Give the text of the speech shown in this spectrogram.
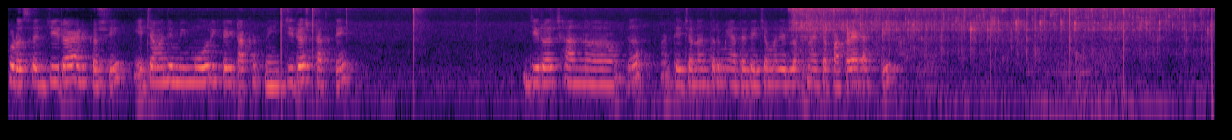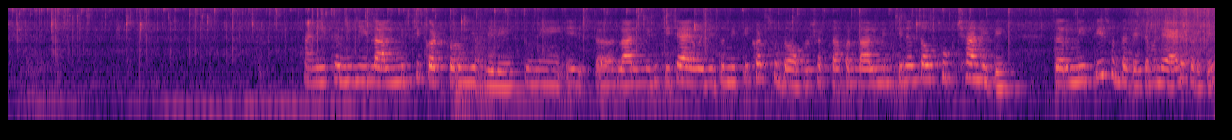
थोडंसं जिरं ॲड करते. याच्यामध्ये मी मोहरी काही टाकत नाही. जिरंच टाकते. जिरं छान आणि त्याच्यानंतर मी आता त्याच्यामध्ये लसणाच्या पाकळ्या टाकते. आणि इथं मी ही लाल मिरची कट करून घेतलेली आहे. तुम्ही लाल मिरचीच्या ऐवजी तुम्ही तिखटसुद्धा वापरू शकता पण लाल मिरचीने चव खूप छान येते. तर मी तीसुद्धा त्याच्यामध्ये ॲड करते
